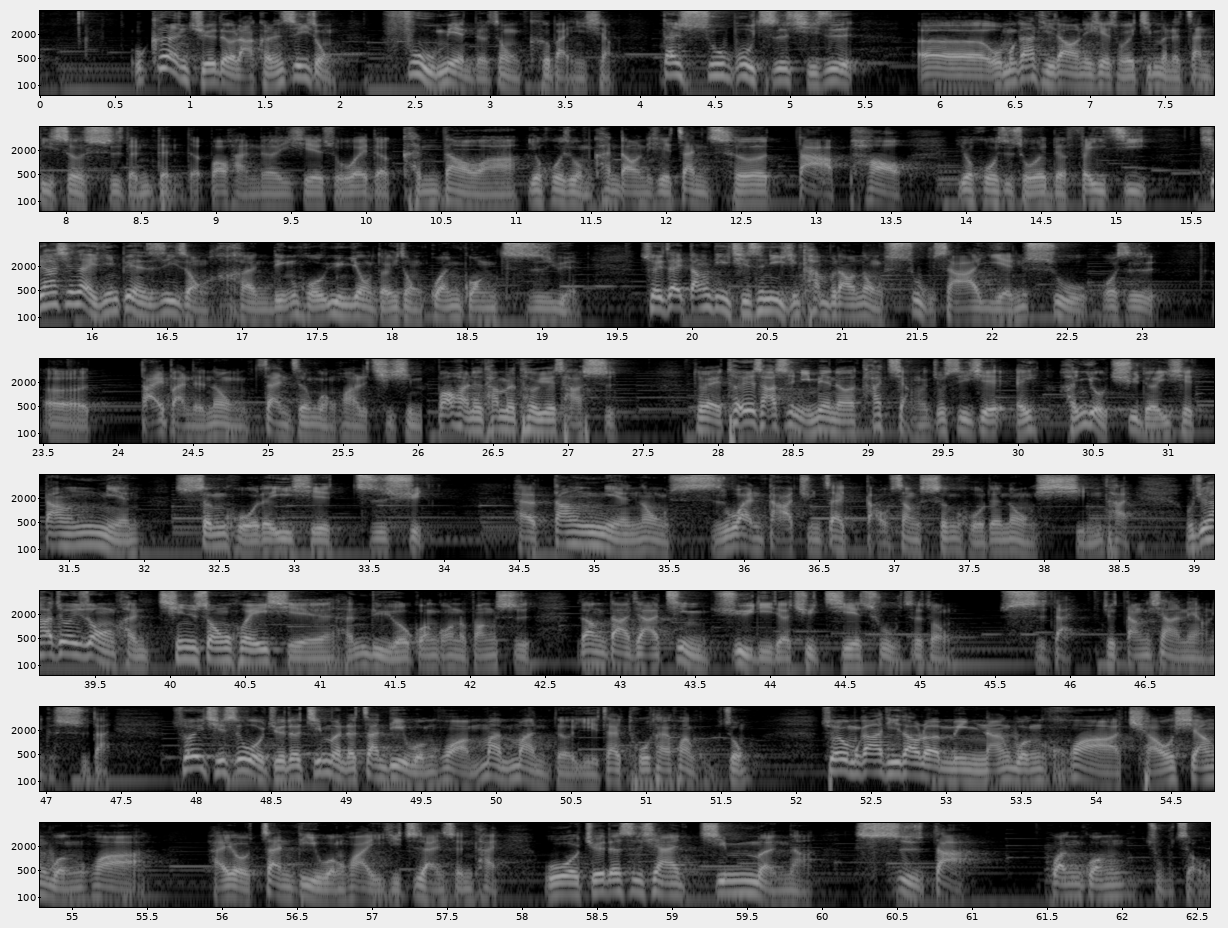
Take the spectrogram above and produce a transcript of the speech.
我个人觉得啦，可能是一种负面的这种刻板印象。但殊不知，其实呃，我们刚刚提到那些所谓金门的战地设施等等的，包含了一些所谓的坑道啊，又或者我们看到那些战车、大炮，又或是所谓的飞机，其实它现在已经变成是一种很灵活运用的一种观光资源。所以在当地，其实你已经看不到那种肃杀、严肃或是呃呆板的那种战争文化的气息，包含了他们的特约茶室。对，特约茶室里面呢，它讲的就是一些哎很有趣的一些当年生活的一些资讯，还有当年那种十万大军在岛上生活的那种形态。我觉得它就是一种很轻松诙谐、很旅游观光的方式，让大家近距离的去接触这种时代，就当下那样的一个时代。所以其实我觉得金门的战地文化慢慢的也在脱胎换骨中。所以我们刚才提到了闽南文化、侨乡文化，还有战地文化以及自然生态，我觉得是现在金门啊四大观光主轴。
